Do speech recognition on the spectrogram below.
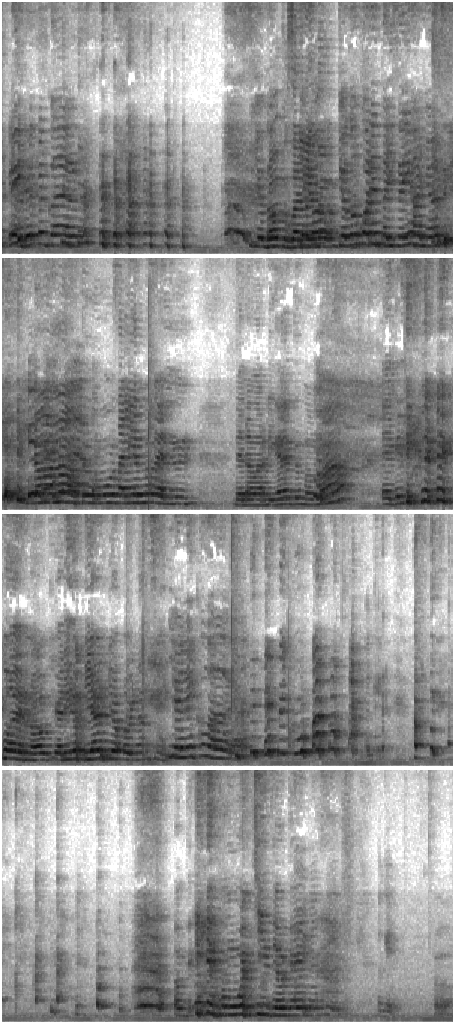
escribiendo este cuaderno. Yo No, con- tú saliendo- Yo con, yo con 46 años. No, no, tú saliendo del, de la barriga de tu mamá, el que tiene el cuaderno, querido diario, hoy nací. Yo en la incubadora. Ok. Ok, fue un buen chiste, ok. Bueno, sí. Ok. Oh,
